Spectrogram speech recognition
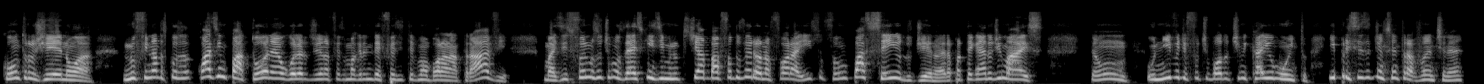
Contra o Genoa, no final das coisas, quase empatou, né? O goleiro do Genoa fez uma grande defesa e teve uma bola na trave, mas isso foi nos últimos 10, 15 minutos de abafa do Verona. Fora isso, foi um passeio do Genoa, era para ter ganhado demais. Então, o nível de futebol do time caiu muito. E precisa de um centroavante, né?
